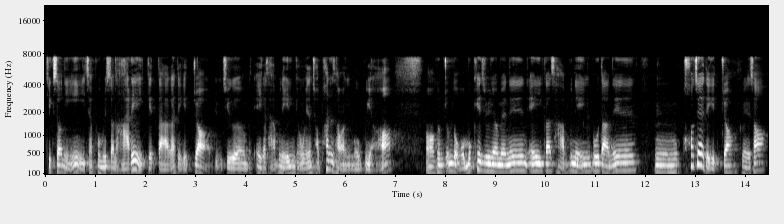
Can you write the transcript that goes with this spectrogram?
직선이 2차 포물선 아래에 있겠다가 되겠죠. 지금 a가 4분의 1인 경우에는 접하는 상황인 거고요. 어, 그럼 좀 더 오목해지려면은 a가 4분의 1보다는 음, 커져야 되겠죠. 그래서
